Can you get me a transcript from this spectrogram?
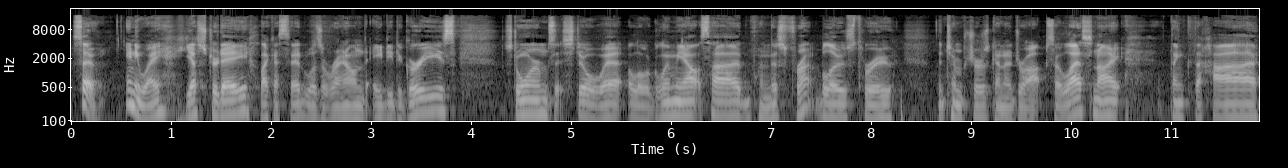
So, anyway, yesterday, like I said, was around 80 degrees. Storms, it's still wet, a little gloomy outside. When this front blows through, the temperature is going to drop. So, last night, think the high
